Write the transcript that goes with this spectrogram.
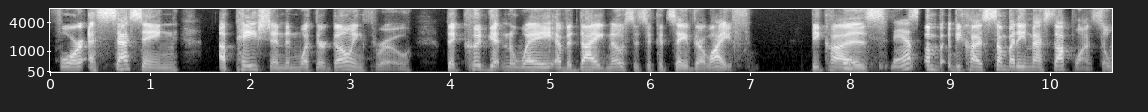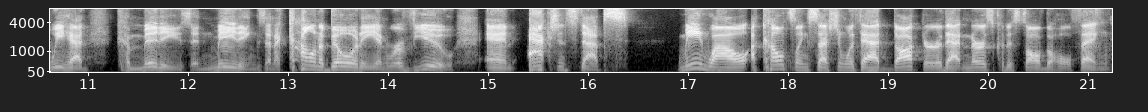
for assessing a patient and what they're going through that could get in the way of a diagnosis that could save their life because yep. some, because somebody messed up once. So we had committees and meetings and accountability and review and action steps. Meanwhile, a counseling session with that doctor, that nurse could have solved the whole thing.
